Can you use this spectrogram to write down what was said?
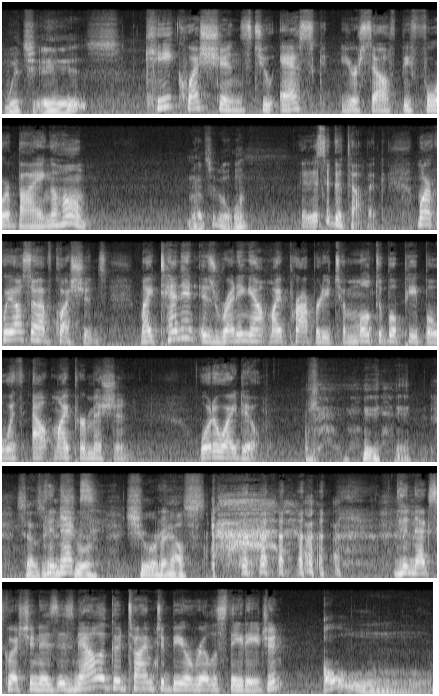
which is. Key questions to ask yourself before buying a home. That's a good one. It is a good topic. Mark, we also have questions. My tenant is renting out my property to multiple people without my permission. What do I do? Sounds The like a next- sure, sure house. The next question is Is now a good time to be a real estate agent? Oh,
